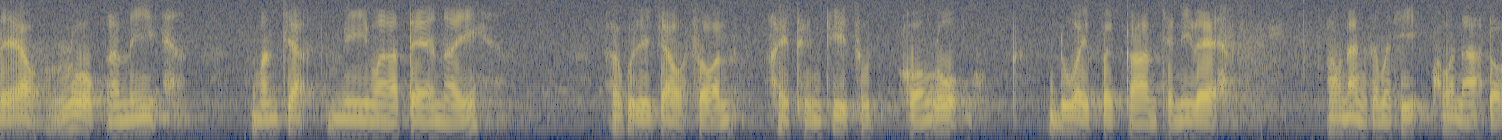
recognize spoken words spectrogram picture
แล้วโลกอันนี้มันจะมีมาแต่ไหน พระพุทธเจ้าสอน ให้ถึงที่สุดของโลกด้วยประการชนี้แลเอานั่งสมาธิภาวนาต่อ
